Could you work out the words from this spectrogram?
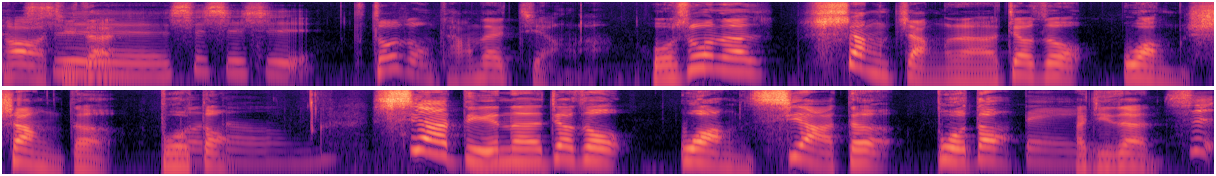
好，起灯，是是是是，周总常在讲啊，我说呢，上涨呢叫做往上的波动，下跌呢叫做往下的波动。对，那吉正，是，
